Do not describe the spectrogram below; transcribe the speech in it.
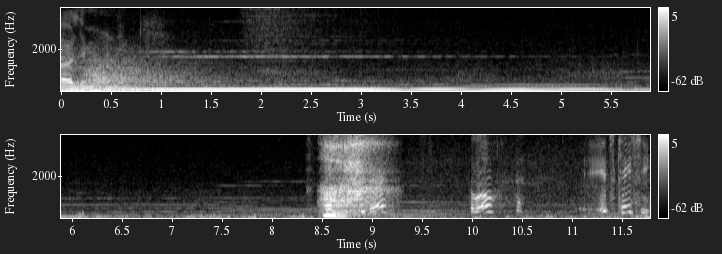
Early morning. There? Hello? It's Casey.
